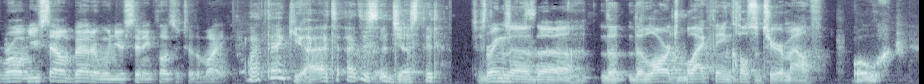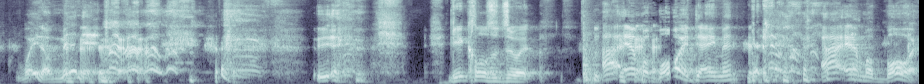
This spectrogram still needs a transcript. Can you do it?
Rome, you sound better when you're sitting closer to the mic. Well, thank you. I, I just adjusted. Just Bring the, the the the large black thing closer to your mouth. Whoa. Wait a minute. yeah. Get closer to it. I am a boy, Damon. I am a boy.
